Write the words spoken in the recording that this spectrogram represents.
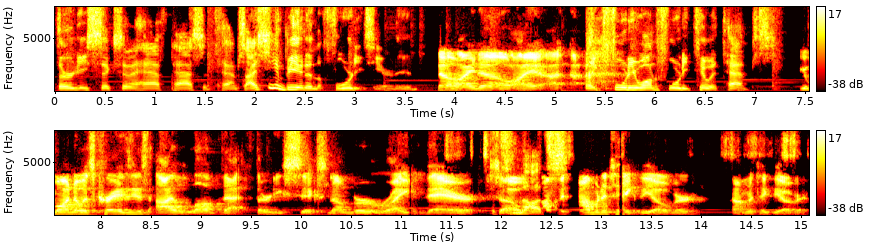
36 and a half pass attempts. I see him being in the 40s here, dude. No, I know. I, I, like 41 42 attempts. You want to know what's crazy is I love that 36 number right there. It's so nuts. I'm, I'm going to take the over. I'm going to take the over.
